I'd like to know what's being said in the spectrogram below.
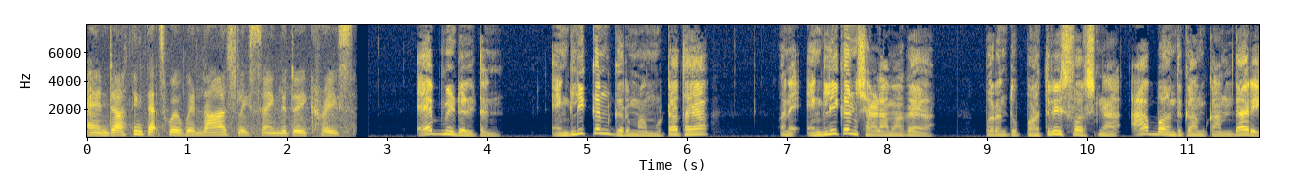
And I think that's where we're largely seeing the decrease. એબ મિડલ્ટન એંગ્લિકન ઘરમાં મોટા થયા અને એંગ્લિકન શાળામાં ગયા પરંતુ પાંત્રીસ વર્ષના આ બાંધકામ કામદારે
